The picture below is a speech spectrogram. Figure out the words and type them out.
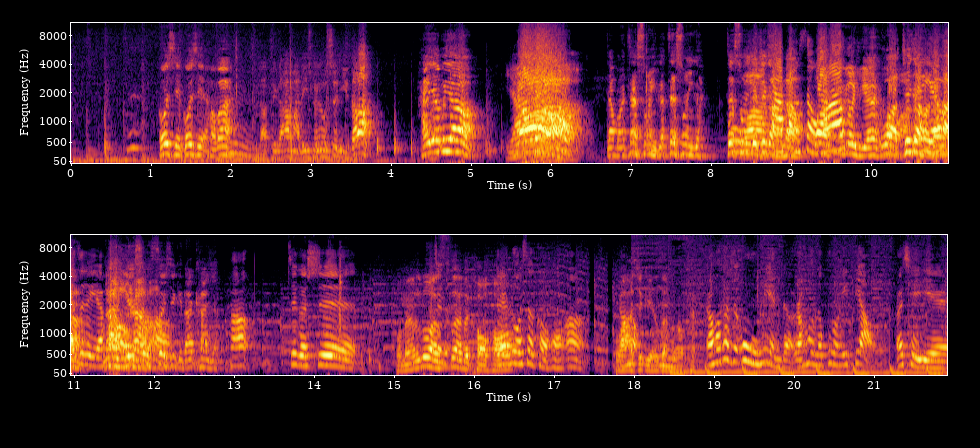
恭喜恭喜，好吧？知道，这个阿玛尼唇釉是你的了。还要不要？要，再我们再送一个，再送一个，再送一个这个哇，啊这！个也哇，这个好看啊这个也好那也这个也好是色系给大家看一下。好，这个是我们落色的口红对红，落色口红啊。然哇，这个颜色很好看。然后它是雾面的，然后呢不容易掉，而且也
